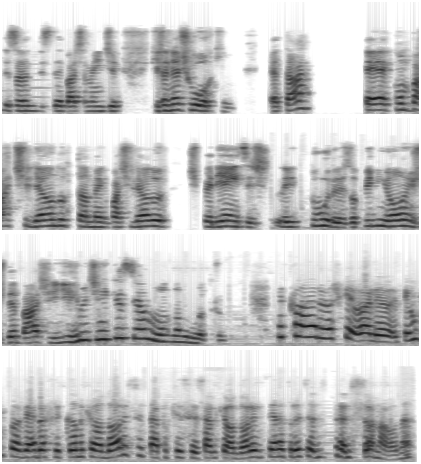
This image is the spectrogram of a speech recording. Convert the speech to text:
desse, desse debate também de que é networking. É tá é, compartilhando também, compartilhando experiências, leituras, opiniões, debates e realmente enriquecendo um no outro. É claro, eu acho que, olha, tem um provérbio africano que eu adoro citar, porque você sabe que eu adoro literatura tradicional, né?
